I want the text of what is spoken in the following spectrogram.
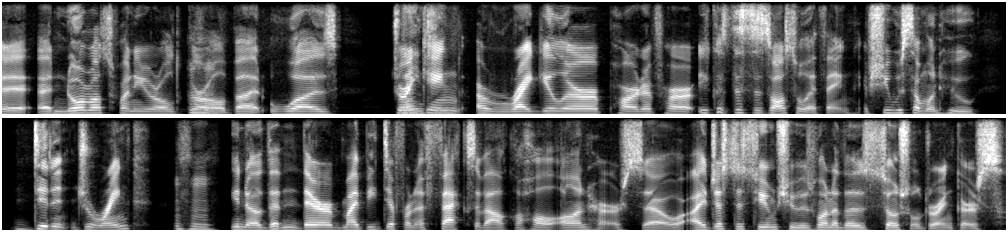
a, a normal 20 year old girl, but was drinking a regular part of her because this is also a thing. If she was someone who didn't drink, Mhm. you know, then there might be different effects of alcohol on her. So I just assumed she was one of those social drinkers.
